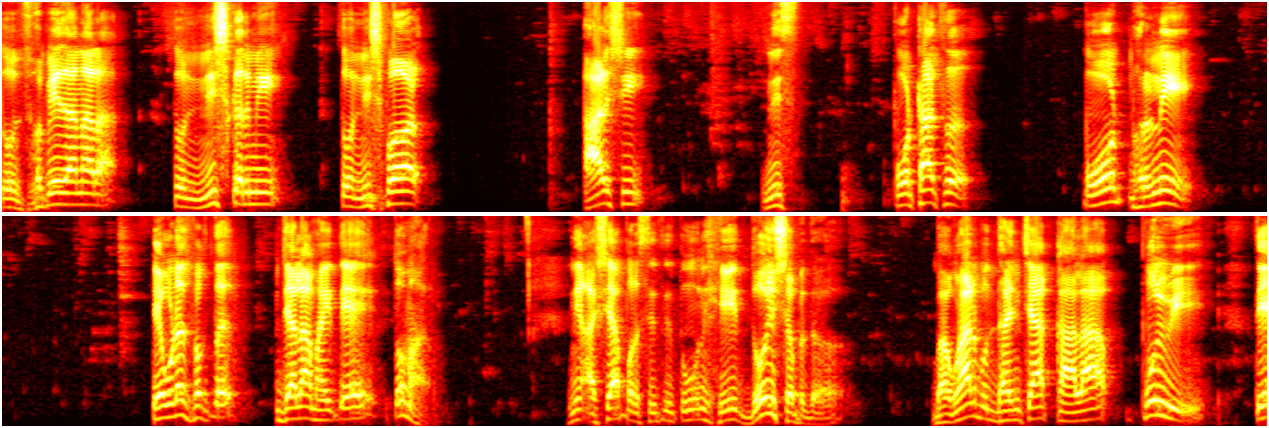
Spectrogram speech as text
तो झोपे जाणारा तो निष्कर्मी तो निष्फळ आळशी निस पोटाचं पोट भरणे एवढंच फक्त ज्याला माहिती आहे तो मार. आणि अशा परिस्थितीतून हे दोन शब्द भगवान बुद्धांच्या कालापूर्वी ते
